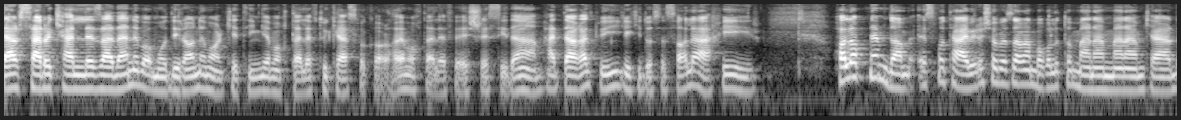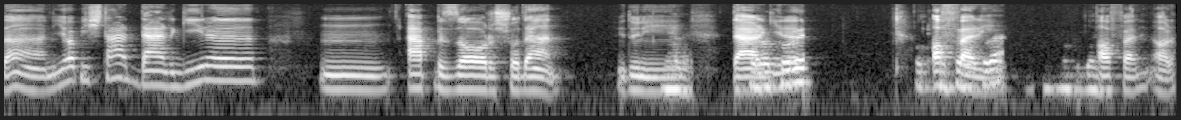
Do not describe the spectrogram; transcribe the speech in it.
در سر و کله زدن با مدیران marketing مختلف تو کسب و کارهای مختلف بهش رسیدم. حداقل توی یکی دو سه سال اخیر. حالا نمی‌دونم اسم و تعبیرش رو بذارم به قول تو منم منم کردن یا بیشتر درگیر ابزار شدن. می‌دونی؟ بله. درگیر آفرین. آفرین. آره.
